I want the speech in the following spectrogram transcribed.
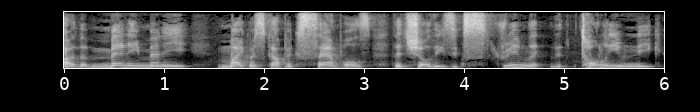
are the many, many microscopic samples that show these extremely, totally unique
